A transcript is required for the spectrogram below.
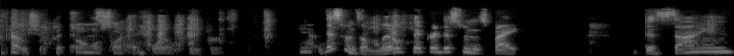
I probably should put that. It's almost this like way. a foil paper. Yeah, this one's a little thicker. This one's by Design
